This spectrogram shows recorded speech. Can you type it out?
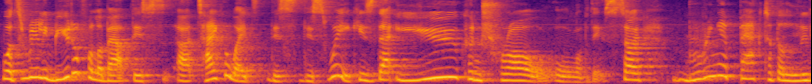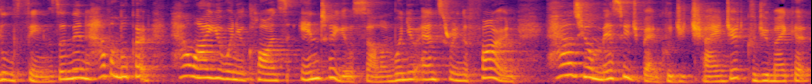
What's really beautiful about this uh, takeaway this this week is that you control all of this. So bring it back to the little things, and then have a look at how are you when your clients enter your salon, when you're answering the phone. How's your message bank? Could you change it? Could you make it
